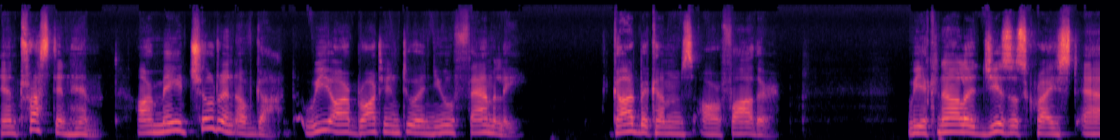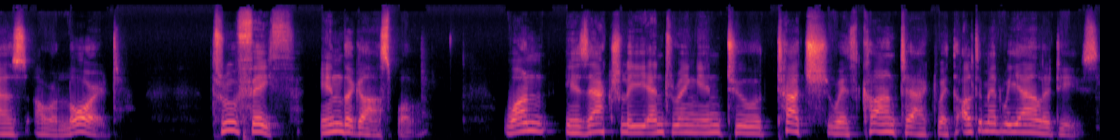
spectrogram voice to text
and trust in Him are made children of God. We are brought into a new family. God becomes our Father. We acknowledge Jesus Christ as our Lord. Through faith in the gospel, one is actually entering into touch with contact with ultimate realities,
